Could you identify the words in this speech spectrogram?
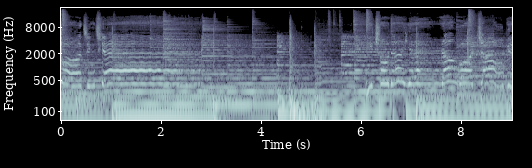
过境迁。找遍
